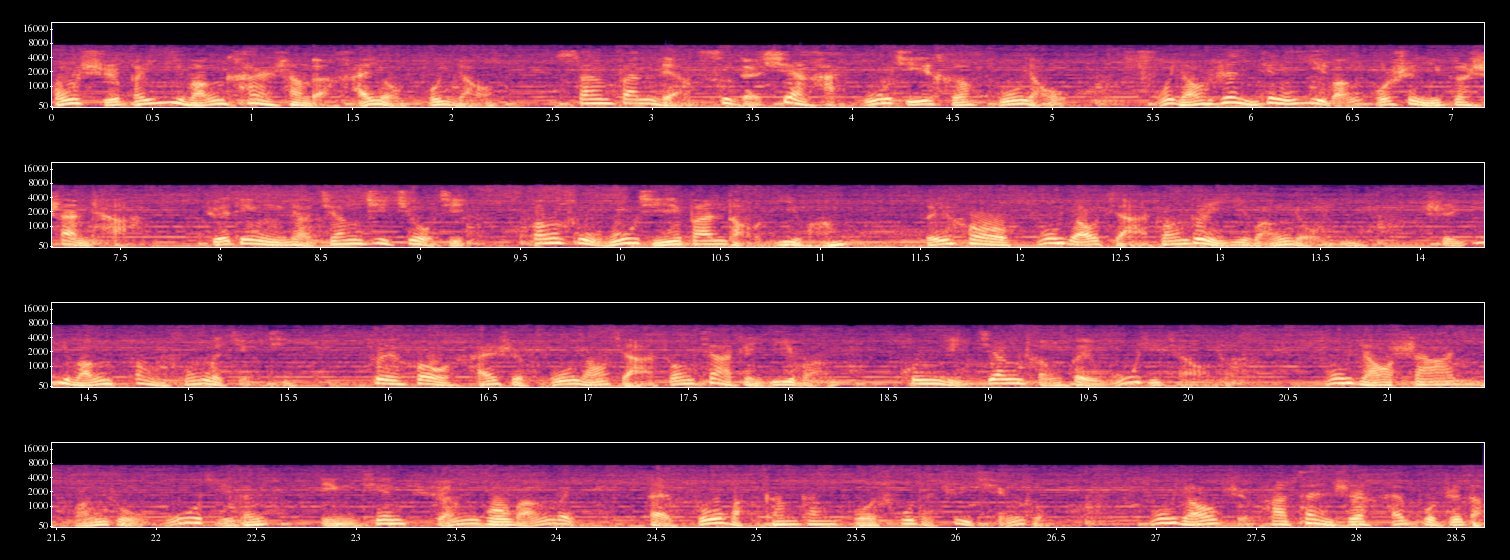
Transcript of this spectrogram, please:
同时被翼王看上的还有扶摇。三番两次的陷害无极和扶摇，扶摇认定翼王不是一个善茬，决定要将计就计，帮助无极扳倒翼王。随后扶摇假装对翼王有意，使翼王放松了警惕。最后还是扶摇假装嫁给翼王，婚礼将成被无极搅乱。扶摇杀翼王助无极登顶天全国王位。在昨晚刚刚播出的剧情中，扶摇只怕暂时还不知道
